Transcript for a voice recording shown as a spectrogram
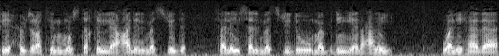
في حجرة مستقلة عن المسجد فليس المسجد مبنيا عليه. ولهذا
